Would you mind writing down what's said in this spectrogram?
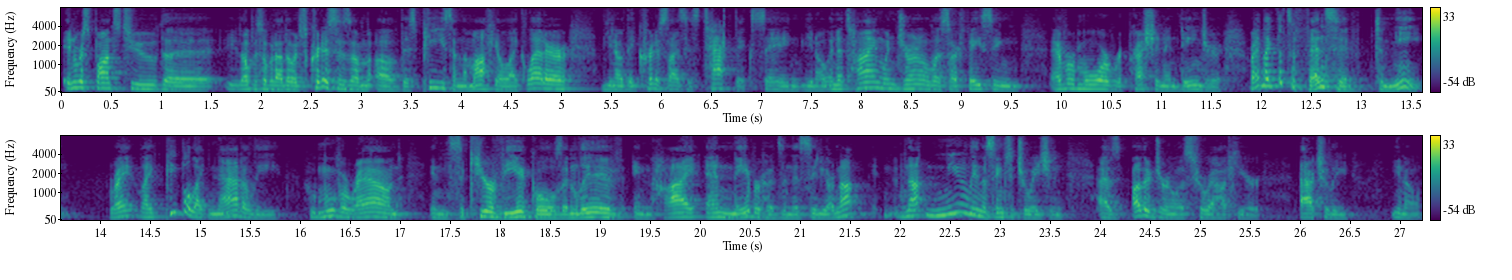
in response to the Lopez Obrador's criticism of this piece and the mafia-like letter, you know, they criticize his tactics, saying, you know, in a time when journalists are facing ever more repression and danger, right? Like that's offensive to me, right? Like people like Natalie who move around in secure vehicles and live in high-end neighborhoods in this city are not not nearly in the same situation as other journalists who are out here actually you know,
